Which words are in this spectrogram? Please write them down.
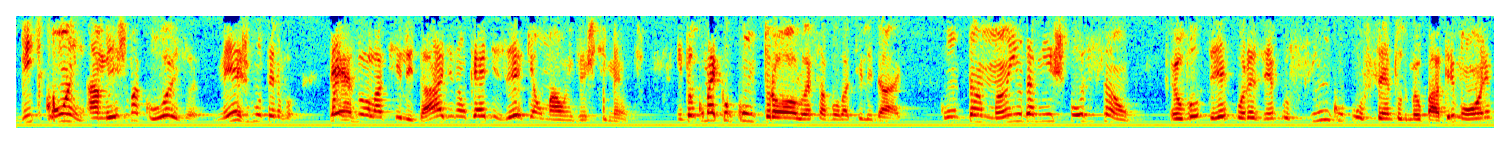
Bitcoin, a mesma coisa. Mesmo tendo ter volatilidade, não quer dizer que é um mau investimento. Então, como é que eu controlo essa volatilidade? Com o tamanho da minha exposição. Eu vou ter, por exemplo, 5% do meu patrimônio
